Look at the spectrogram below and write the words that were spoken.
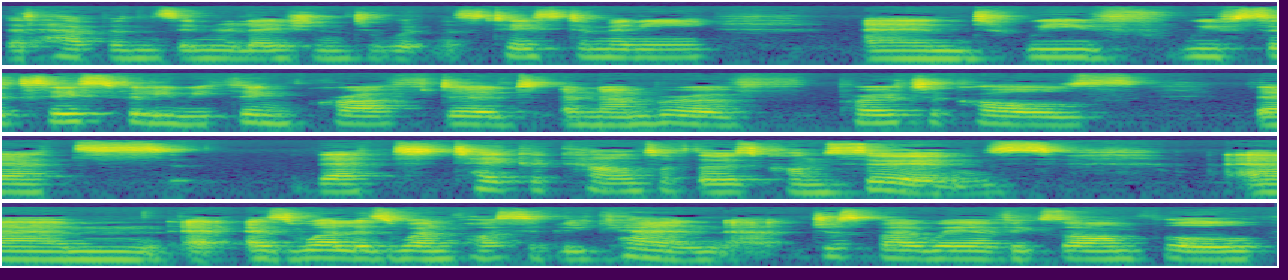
that happens in relation to witness testimony. And we've we've successfully, we think, crafted a number of protocols that that take account of those concerns um, as well as one possibly can. Just by way of example,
